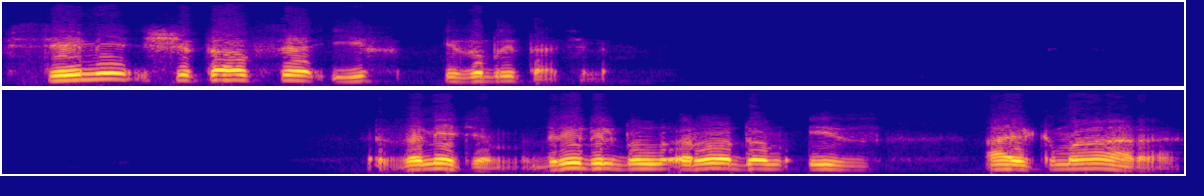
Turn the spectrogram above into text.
всеми считался их изобретателем. Заметим, Дребель был родом из Алькмаара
